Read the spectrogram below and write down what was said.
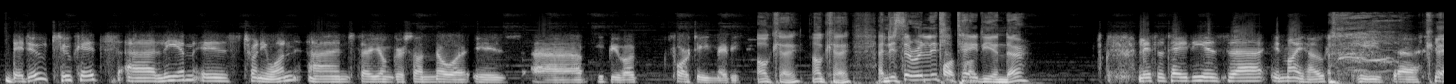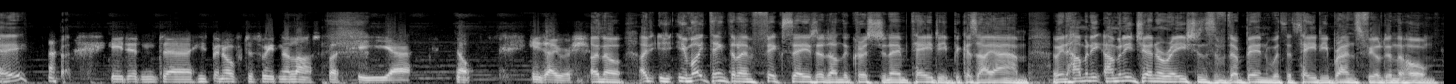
They do, two kids. Uh, Liam is 21, and their younger son, Noah, is, uh, he'd be about 14 maybe. Okay, okay. And is there a little four. In there? Little Teddy is uh, in my house. He's uh, Okay. he didn't. Uh, he's been over to Sweden a lot, but he uh, no, he's Irish. I know. I, you might think that I'm fixated on the Christian name Thady because I am. I mean, how many how many generations have there been with the Thady Bransfield in the home?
